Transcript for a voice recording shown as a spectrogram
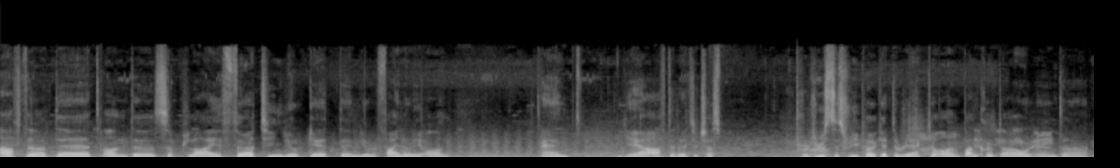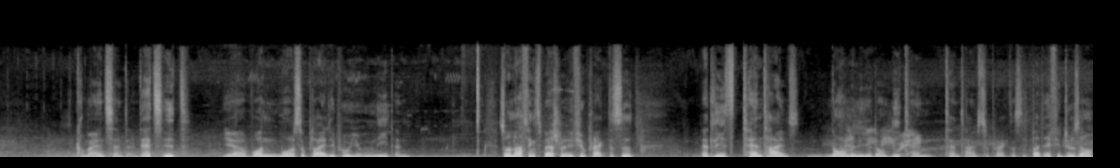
after that on the supply 13 you get then your refinery on. And yeah, after that you just produce this Reaper, get the reactor on, bunker down and uh, command center. And that's it yeah, one more supply depot you will need and so nothing special. If you practice it at least 10 times, normally you don't need 10, 10 times to practice it, but if you do so,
